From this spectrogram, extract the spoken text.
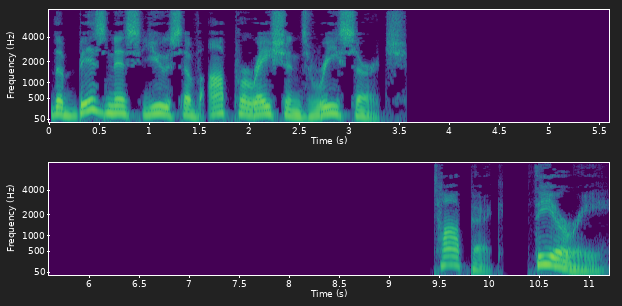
the business use of operations research. Topic: Theory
